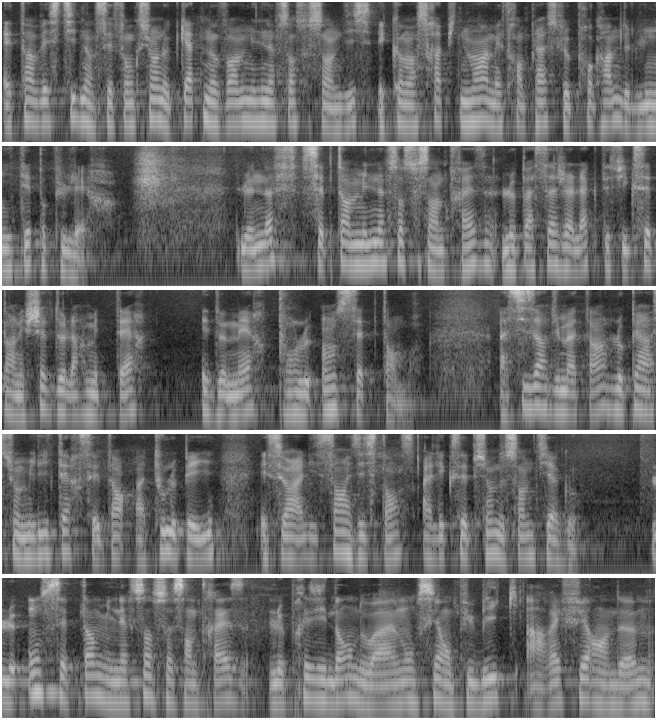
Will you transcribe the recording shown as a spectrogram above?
est investi dans ses fonctions le 4 novembre 1970 et commence rapidement à mettre en place le programme de l'unité populaire. Le 9 septembre 1973, le passage à l'acte est fixé par les chefs de l'armée de terre et de mer pour le 11 septembre. À 6 heures du matin, l'opération militaire s'étend à tout le pays et se réalise sans résistance, à l'exception de Santiago. Le 11 septembre 1973, le président doit annoncer en public un référendum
